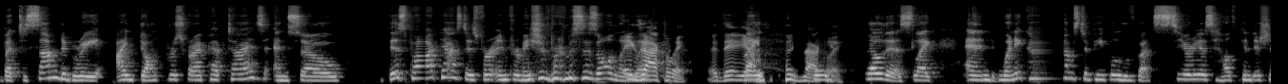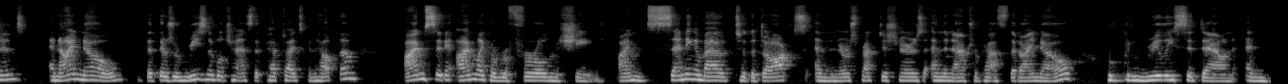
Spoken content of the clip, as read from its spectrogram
but to some degree, I don't prescribe peptides, and so this podcast is for information purposes only. Exactly. Uh, like, yeah, like, exactly know this like and when it comes to people who've got serious health conditions and i know that there's a reasonable chance that peptides can help them i'm sitting i'm like a referral machine i'm sending them out to the docs and the nurse practitioners and the naturopaths that i know who can really sit down and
